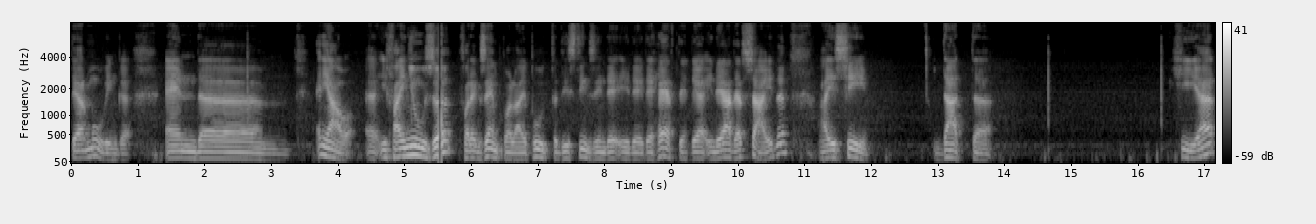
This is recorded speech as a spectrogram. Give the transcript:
they are moving. And um, anyhow, uh, if I use, for example, I put these things in the, the, the in the, in the other side, I see that uh, here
